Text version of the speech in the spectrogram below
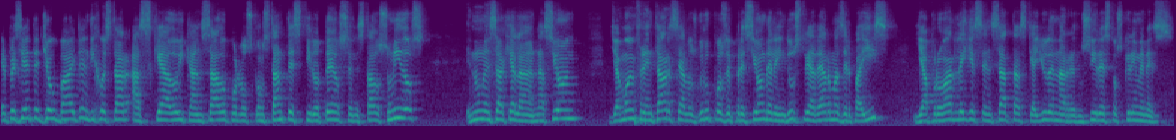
El presidente Joe Biden dijo estar asqueado y cansado por los constantes tiroteos en Estados Unidos. En un mensaje a la nación, llamó a enfrentarse a los grupos de presión de la industria de armas del país y a aprobar leyes sensatas que ayuden a reducir estos crímenes.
